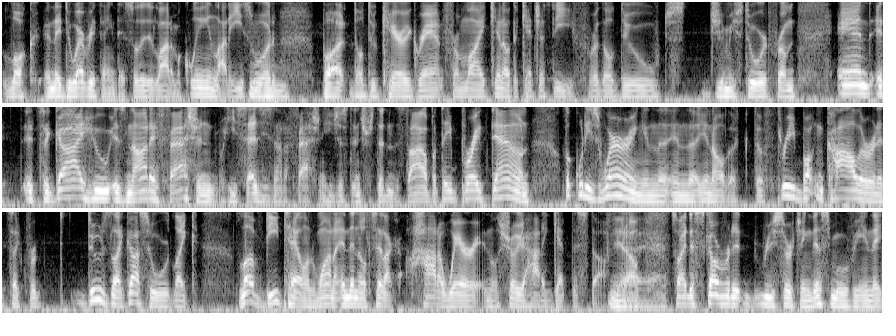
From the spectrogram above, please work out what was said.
look and they do everything. They, so they do a lot of McQueen, a lot of Eastwood, but they'll do Cary Grant from like, you know, To Catch a Thief, or they'll do Jimmy Stewart from. And it, it's a guy who is not a fashion. He says he's not a fashion. He's just interested in the style. But they break down. Look what he's wearing in the in the you know the the three button collar, and it's like for dudes like us who like love detail and want to, and then they'll say like how to wear it, and they'll show you how to get the stuff. You Yeah, know. yeah. So I discovered it researching this movie, and they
